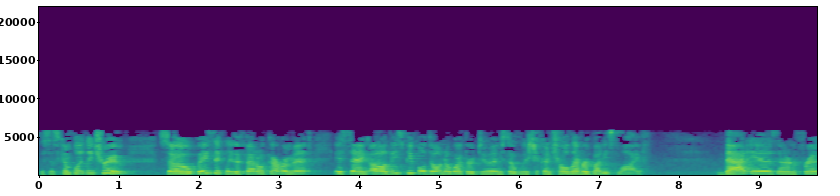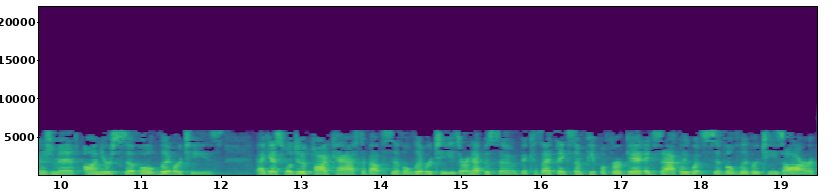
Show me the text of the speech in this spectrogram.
This is completely true. So basically the federal government is saying, oh, these people don't know what they're doing, so we should control everybody's life. That is an infringement on your civil liberties. I guess we'll do a podcast about civil liberties or an episode because I think some people forget exactly what civil liberties are.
